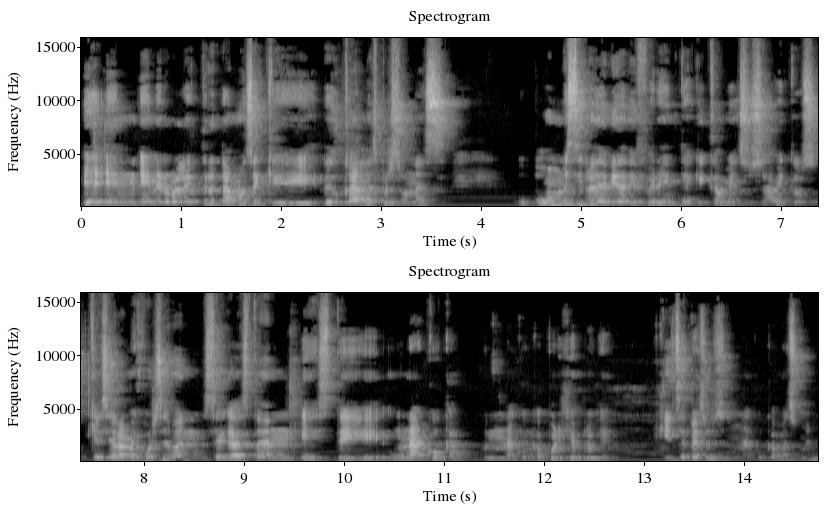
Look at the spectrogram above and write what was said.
E, En, en Herbalife tratamos de que de educar a las personas un estilo de vida diferente, a que cambien sus hábitos, que si a lo mejor se van, se gastan este una coca, una coca por ejemplo que 15 pesos, una coca más o menos.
